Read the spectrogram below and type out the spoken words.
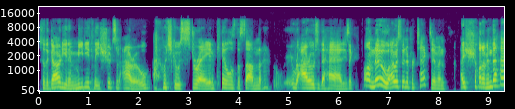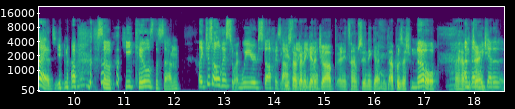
So the guardian immediately shoots an arrow, which goes stray and kills the son, arrow to the head. He's like, oh no, I was going to protect him, and I shot him in the head, you know? So he kills the son. Like, just all this What? weird stuff is happening. He's not going to get know? a job anytime soon again in that position. No, Might have and to then we get a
